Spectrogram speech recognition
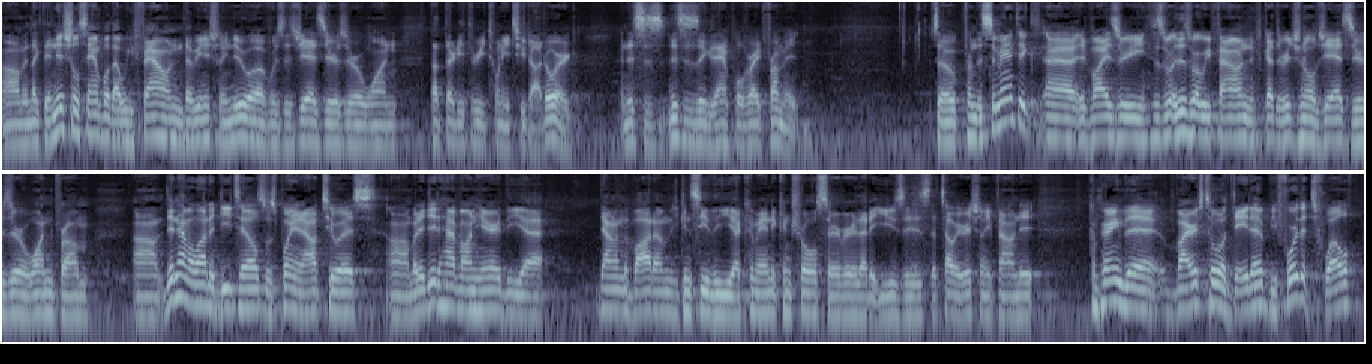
Um, and like the initial sample that we found that we initially knew of was this JS001.3322.org, and this is this is an example right from it. So from the Symantec uh, advisory, this is, what, this is what we found. We've got the original JS001 from. Um, didn't have a lot of details, was pointed out to us, um, but it did have on here the uh, down on the bottom. You can see the uh, command and control server that it uses. That's how we originally found it. Comparing the VirusTotal data before the 12th,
